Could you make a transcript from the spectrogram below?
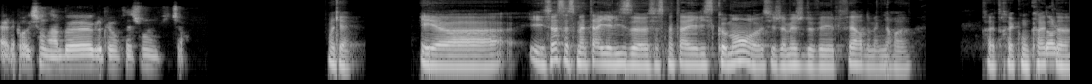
la correction d'un bug, l'implémentation d'une feature. Ok. Et, euh, et ça, ça se matérialise, ça se matérialise comment si jamais je devais le faire de manière très très concrète Dans le- euh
